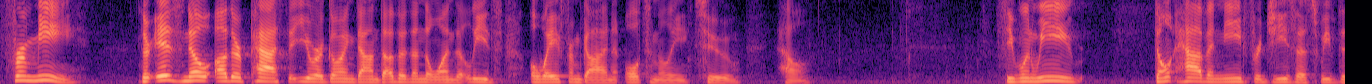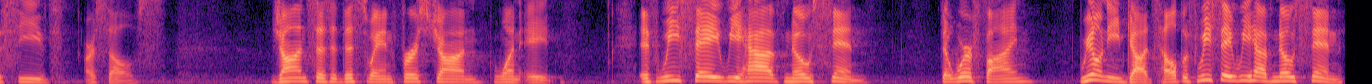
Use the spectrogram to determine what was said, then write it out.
for me, there is no other path that you are going down other than the one that leads away from God and ultimately to hell. See, when we don't have a need for Jesus, we've deceived ourselves. John says it this way in 1 John 1 8. If we say we have no sin, that we're fine, We don't need God's help. If we say we have no sin,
